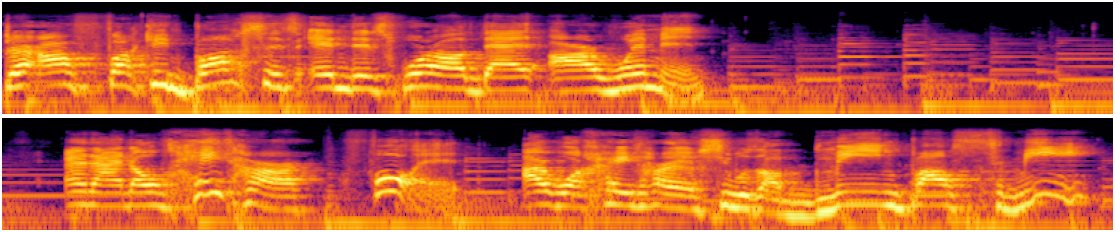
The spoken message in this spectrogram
there are fucking bosses in this world that are women. And I don't hate her for it. I would hate her if she was a mean boss to me.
